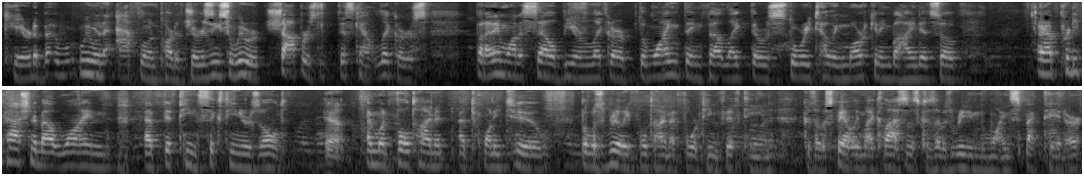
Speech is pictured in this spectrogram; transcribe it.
cared about. We were in an affluent part of Jersey, so we were shoppers discount liquors. But I didn't want to sell beer and liquor. The wine thing felt like there was storytelling, marketing behind it. So I got pretty passionate about wine at 15, 16 years old. Yeah. I went full time at, at 22, but was really full time at 14, 15 because I was failing my classes because I was reading the Wine Spectator.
